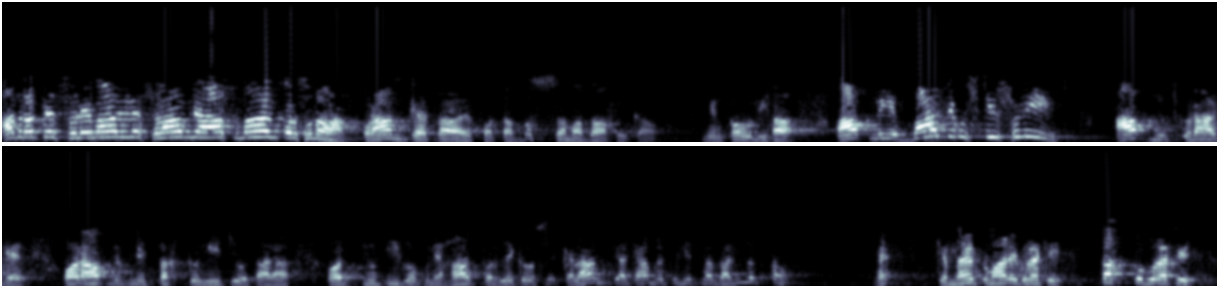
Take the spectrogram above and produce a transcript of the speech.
حضرت سلیمان علیہ السلام نے آسمان پر سنا۔ قرآن کہتا ہے فتح بس سما داخل کا آپ نے یہ بات جب اس کی سنی، آپ مسکرا گئے اور آپ نے اپنے تخت کو نیچے اتارا اور چونٹی کو اپنے ہاتھ پر لے کر اسے، کلام کیا کہا میں تجھے اتنا گالی لگتا ہوں؟ کہ میں تمہارے گویا کے تخت کو گویا کے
